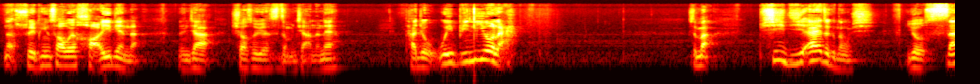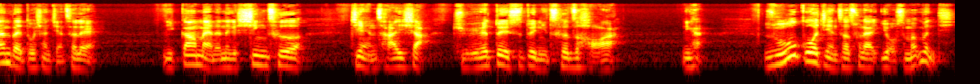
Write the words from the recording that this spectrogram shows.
那水平稍微好一点的，人家销售员是怎么讲的呢？他就威逼利诱来，什么 PDI 这个东西有三百多项检测嘞，你刚买的那个新车检查一下，绝对是对你车子好啊。你看，如果检测出来有什么问题，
